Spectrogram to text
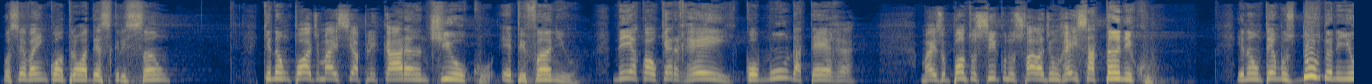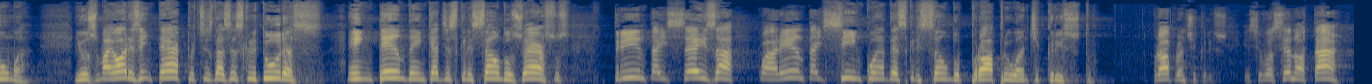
você vai encontrar uma descrição que não pode mais se aplicar a Antíoco, Epifânio, nem a qualquer rei comum da terra. Mas o ponto 5 nos fala de um rei satânico. E não temos dúvida nenhuma. E os maiores intérpretes das Escrituras entendem que a descrição dos versos 36 a 45 é a descrição do próprio Anticristo próprio anticristo. E se você notar,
